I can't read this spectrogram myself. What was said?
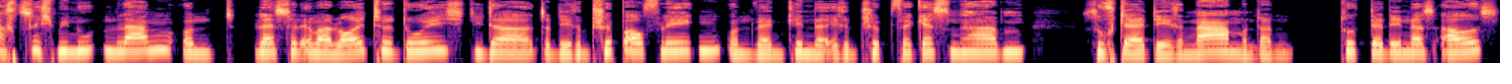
80 Minuten lang und lässt dann immer Leute durch, die da dann deren Chip auflegen und wenn Kinder ihren Chip vergessen haben, sucht er deren Namen und dann druckt er denen das aus.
